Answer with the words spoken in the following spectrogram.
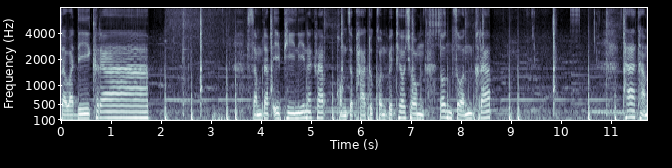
สวัสดีครับสำหรับ EP นี้นะครับ ผมจะพาทุกคนไปเที่ยวชมต้นสนครับ ถ้าถาม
